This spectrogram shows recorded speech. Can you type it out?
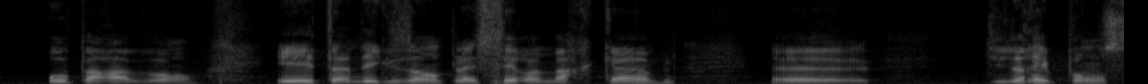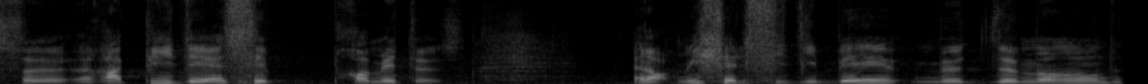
auparavant, et est un exemple assez remarquable d'une réponse rapide et assez prometteuse. Alors, Michel Sidibé me demande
